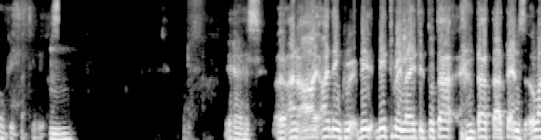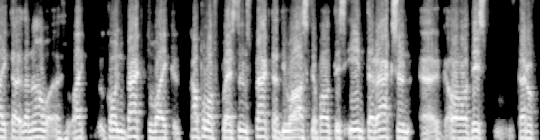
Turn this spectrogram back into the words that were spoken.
concrete materials. Mm. Yes, uh, and I, I think a bit related to that, that, that then like the, the now, like going back to like a couple of questions back that you asked about this interaction uh, or this kind of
